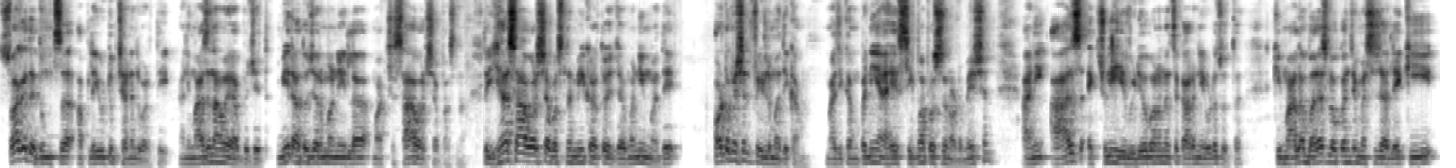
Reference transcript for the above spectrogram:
स्वागत आहे तुमचं आपल्या युट्यूब चॅनलवरती आणि माझं नाव आहे अभिजित. मी राहतो जर्मनीला मागच्या सहा वर्षापासून. तर ह्या सहा वर्षापासून मी करतोय जर्मनीमध्ये ऑटोमेशन फील्डमध्ये काम. माझी कंपनी आहे सिग्मा प्रोसेस ऑटोमेशन आणि आज ॲक्च्युली हे व्हिडिओ बनवण्याचं कारण एवढंच होतं की मला बऱ्याच लोकांचे मेसेज आले की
